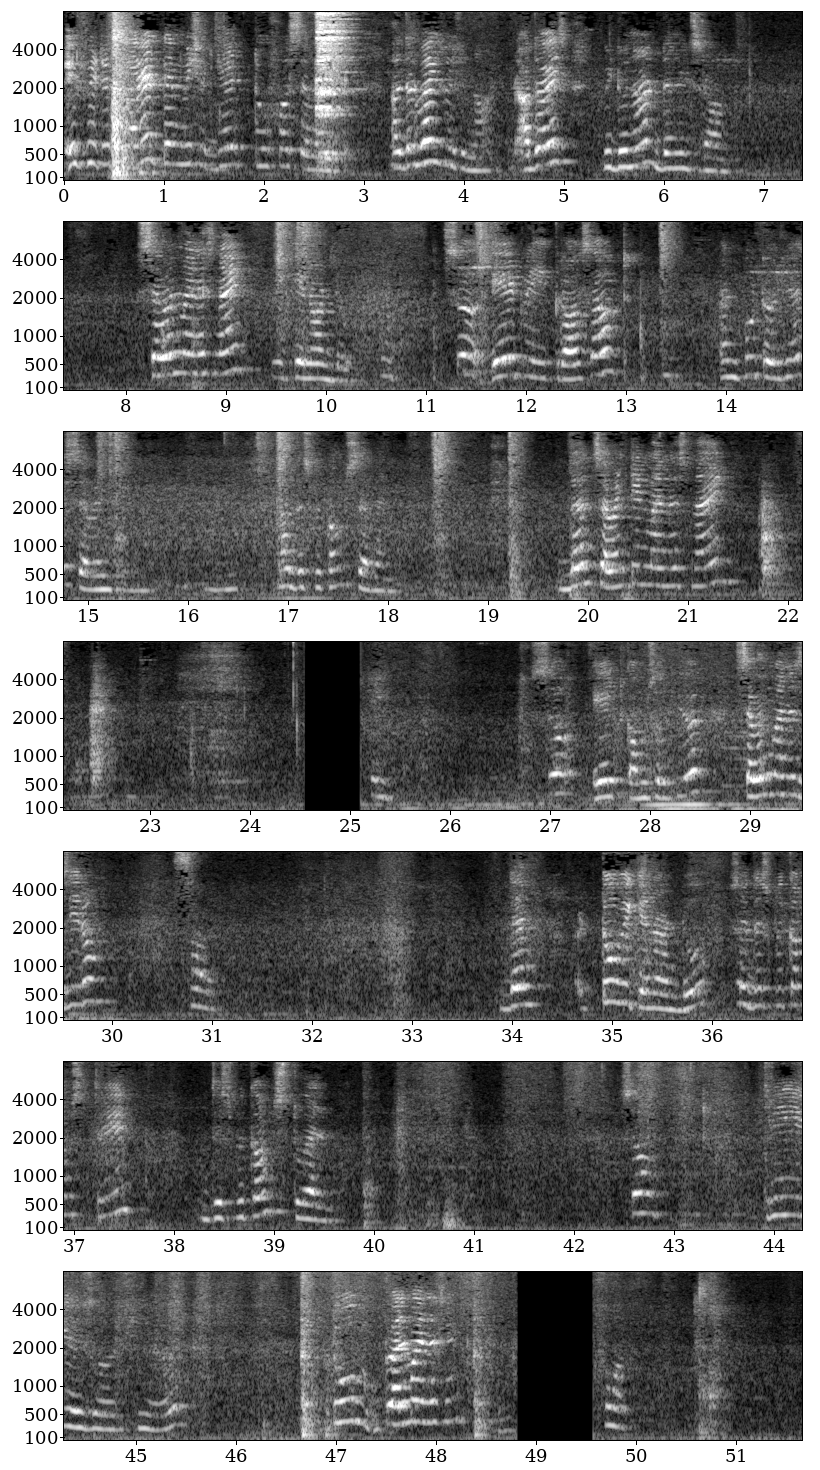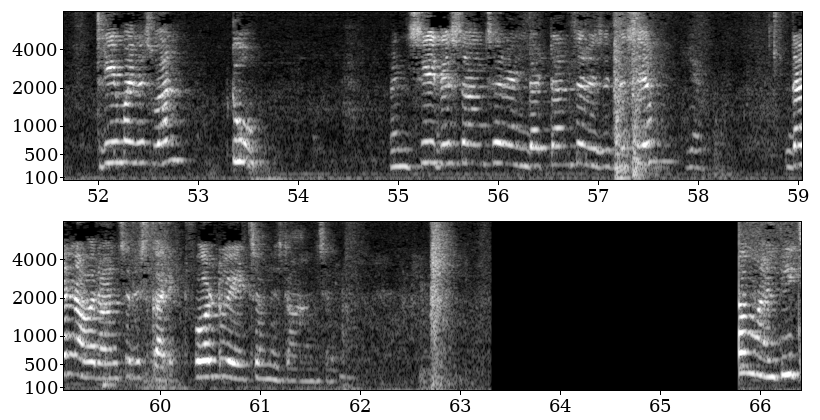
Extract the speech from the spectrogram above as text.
if it is correct, then we should get 2 for 7. Otherwise, we should not. Otherwise, we do not, then it's wrong. 7 minus 9, we cannot do. So, 8 we cross out and put over here 17. Now this becomes 7. Then 17 minus 9. 8. So 8 comes over here. 7 minus 0. 7. Then uh, 2 we cannot do. So this becomes 3. This becomes 12. So 3 is over here. 2, 12 minus 8. 4. 3 minus 1. 2. And see this answer and that answer, is it the same? Yeah. Then our answer is correct. 4 to 8 sum is the answer.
